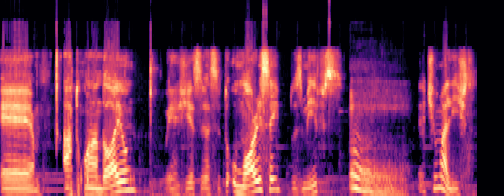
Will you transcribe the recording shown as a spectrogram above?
É, Arthur Conan Doyle, o RG, você já citou. O Morrissey, dos Smiths. Eu tinha uma lista.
